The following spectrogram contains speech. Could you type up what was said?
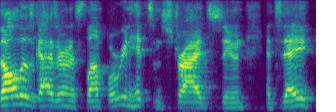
all those guys are in a slump. We're going to hit some strides soon. And today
